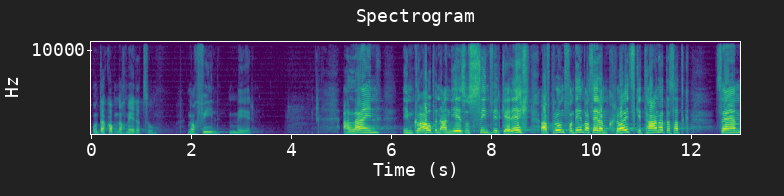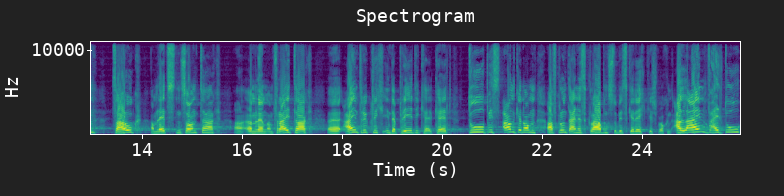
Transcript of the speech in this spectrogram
Und da kommt noch mehr dazu. Noch viel mehr. Allein im Glauben an Jesus sind wir gerecht aufgrund von dem, was er am Kreuz getan hat. Das hat Sam Zaug am letzten Sonntag, äh, am Freitag äh, eindrücklich in der Predigt erklärt. Du bist angenommen aufgrund deines Glaubens, du bist gerecht gesprochen. Allein weil du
